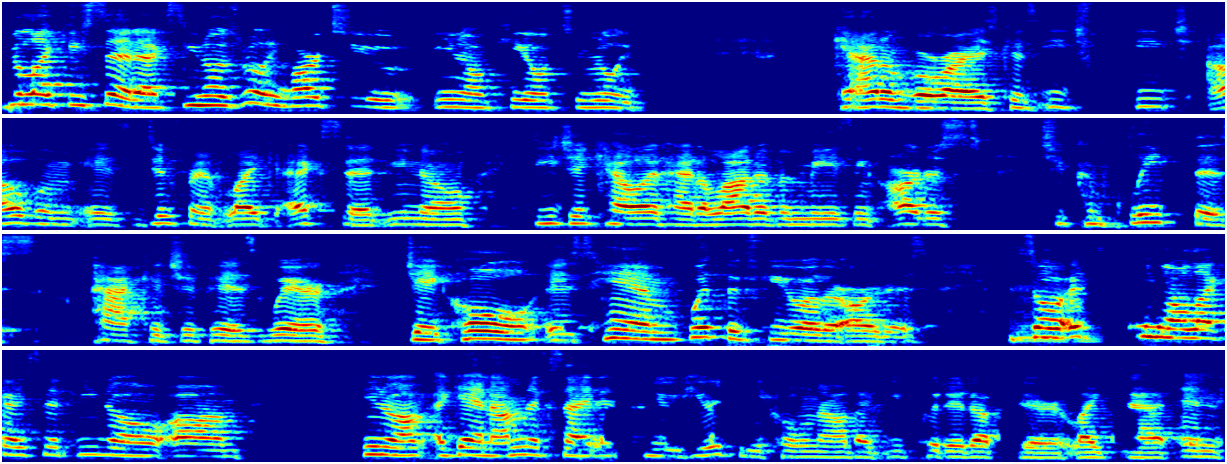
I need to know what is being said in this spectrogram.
But like you said, X, you know, it's really hard to, you know, Keo to really categorize because each each album is different. Like X said, you know, DJ Khaled had a lot of amazing artists to complete this package of his, where J. Cole is him with a few other artists. So it's you know, like I said, you know, um, you know, again, I'm excited to hear J. Cole now that you put it up there like that, and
